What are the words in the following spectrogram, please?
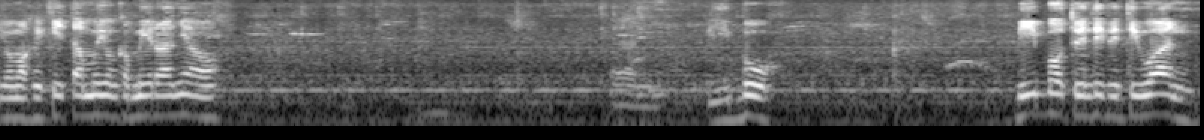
Yung makikita mo yung camera niya oh. Ayan, Vivo. Vivo 2021.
